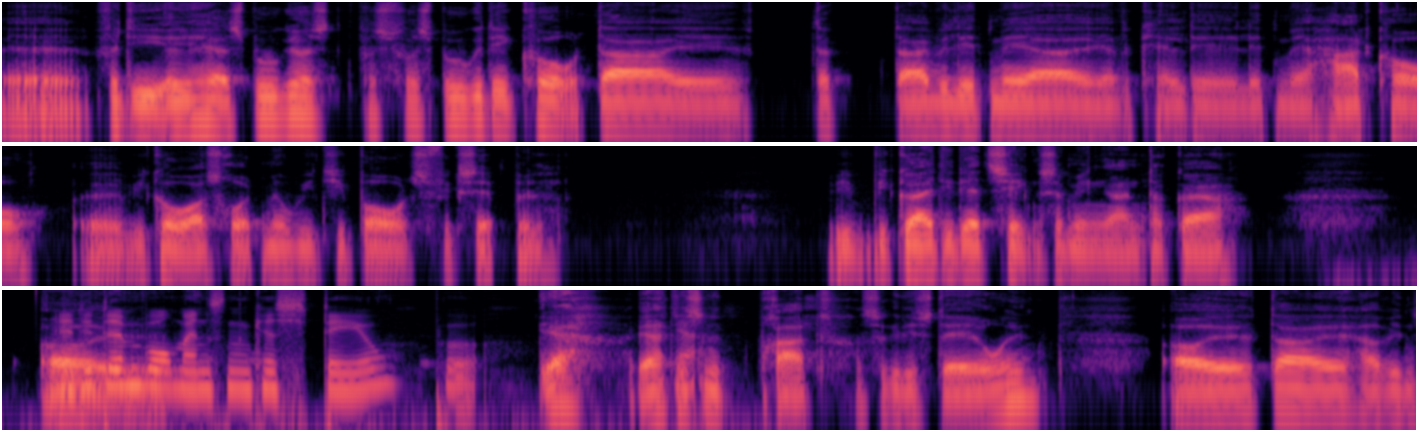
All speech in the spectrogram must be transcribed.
Øh, fordi her Spooky, på, Spooky.dk, der, øh, der, der er vi lidt mere, jeg vil kalde det lidt mere hardcore. Øh, vi går også rundt med Ouija boards for eksempel. Vi, vi gør de der ting, som ingen andre gør. Og, er det dem, øh, hvor man sådan kan stave på? Ja, ja det er ja. sådan et bræt, og så kan de stave, ikke? Og øh, der øh, har vi en,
